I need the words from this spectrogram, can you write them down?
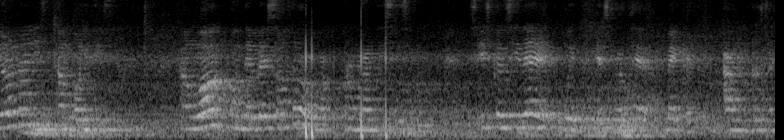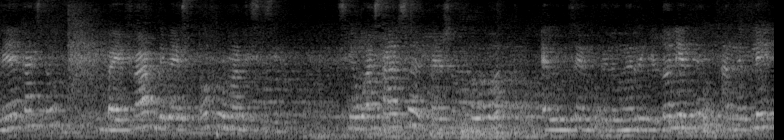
journalist and politician, and one of the best authors of Romanticism. She is considered with Espronceda, Bécquer, and Rosalía de Castro by far the best of Romanticism. She was also the person who wrote El Lucero de Don Enrique Doliente and the play Macías.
